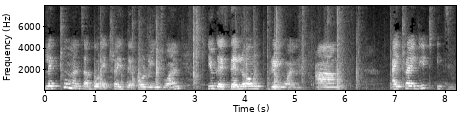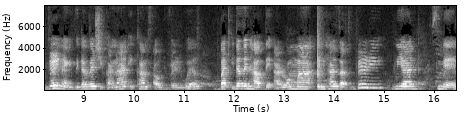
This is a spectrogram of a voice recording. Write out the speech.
like two months ago I tried the orange one you guys the long green one. Um I tried it. It's very nice. It doesn't shikana. It comes out very well but it doesn't have the aroma and it has that very weird smell.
